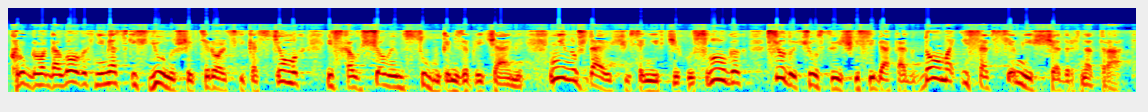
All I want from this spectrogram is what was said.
круглоголовых немецких юношей в тирольских костюмах и с холщовыми сумками за плечами, не нуждающихся ни в чьих услугах, всюду чувствующих себя как дома и совсем совсем не щедрых на траты.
